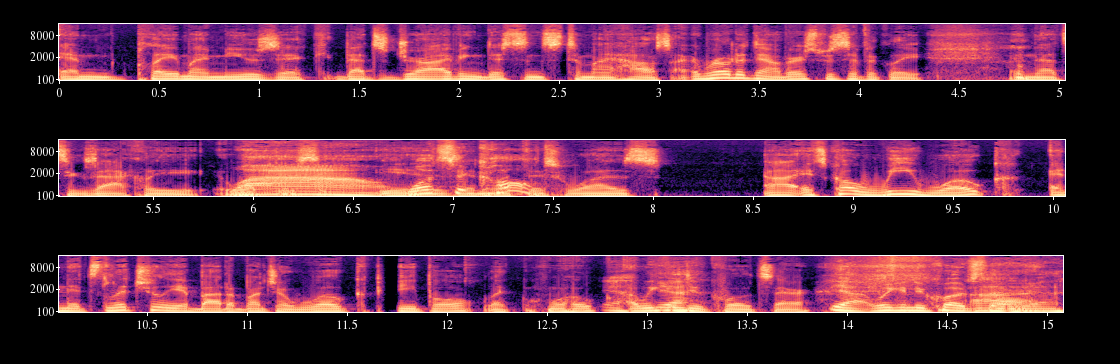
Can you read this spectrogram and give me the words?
and play my music that's driving distance to my house. I wrote it down very specifically, and that's exactly what Wow. this is What's it and what called? this was. Uh, it's called We Woke, and it's literally about a bunch of woke people, like woke. Yeah. uh, we Yeah. can do quotes there Yeah, we can do quotes there. Uh,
